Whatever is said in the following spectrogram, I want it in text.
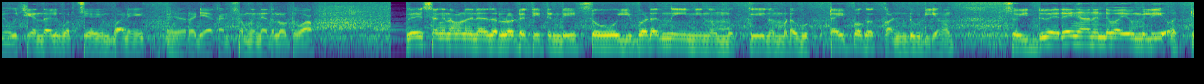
മ്യൂസിയം എന്തായാലും കുറച്ച് കഴിയും. പണി റെഡിയാക്കാൻ ശ്രമം നെതറിലോട്ട് പോവാം. ഗൈസ് അങ്ങനെ നമ്മൾ നെതറിലോട്ട് എത്തിയിട്ടുണ്ട്. സോ ഇവിടെ നിന്ന് ഇനി നമുക്ക് നമ്മുടെ വുഡ് ടൈപ്പൊക്കെ കണ്ടുപിടിക്കണം. സോ ഇതുവരെ ഞാൻ എന്റെ ബയോമിൽ ഒറ്റ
